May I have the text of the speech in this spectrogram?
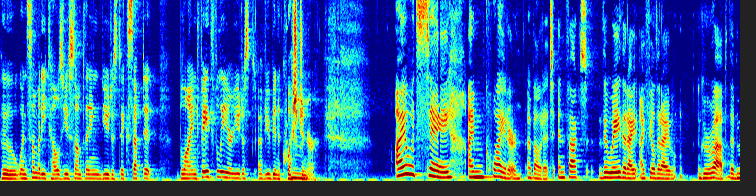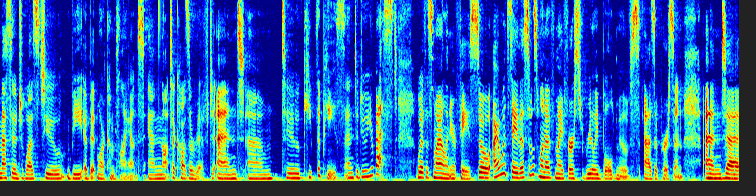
who, when somebody tells you something, do you just accept it blind faithfully, or you just have you been a questioner? I would say I'm quieter about it. In fact, the way that I, I feel that I grew up, the message was to be a bit more compliant and not to cause a rift and um, to keep the peace and to do your best with a smile on your face. So I would say this was one of my first really bold moves as a person. And uh,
